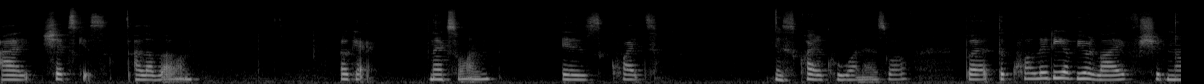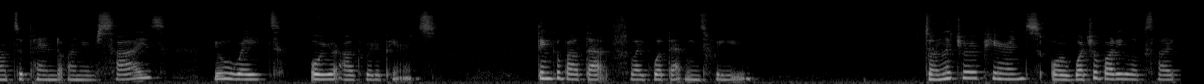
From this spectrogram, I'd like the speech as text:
i chef's kiss i love that one okay next one is quite is quite a cool one as well. But the quality of your life should not depend on your size, your weight, or your outward appearance. Think about that, like what that means for you. Don't let your appearance or what your body looks like,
